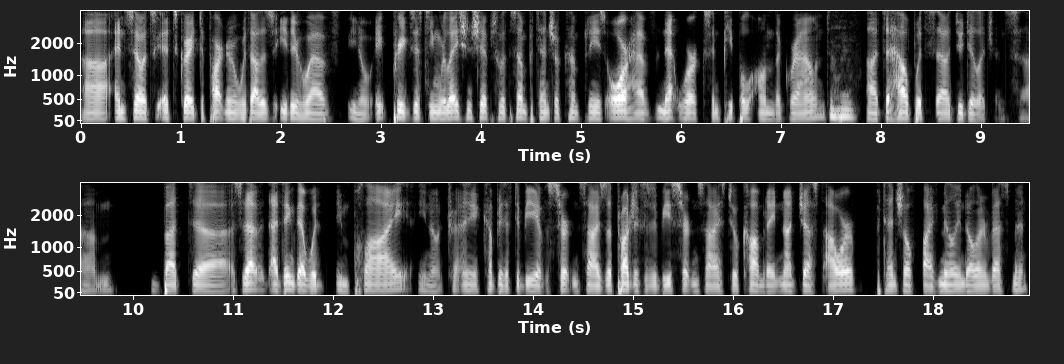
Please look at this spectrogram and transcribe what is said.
Uh, and so it's it's great to partner with others either who have you know pre-existing relationships with some potential companies or have networks and people on the ground mm-hmm. uh, to help with uh, due diligence. Um, but uh, so that I think that would imply you know companies have to be of a certain size. The projects have to be a certain size to accommodate not just our potential five million dollar investment,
